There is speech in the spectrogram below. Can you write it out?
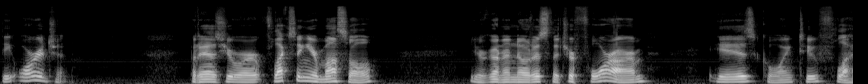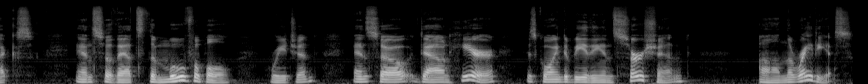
the origin. But as you're flexing your muscle, you're going to notice that your forearm is going to flex. And so that's the movable region. And so down here is going to be the insertion on the radius.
